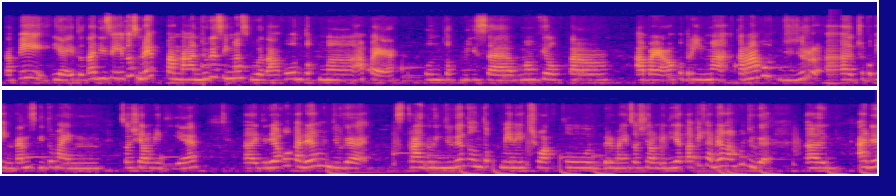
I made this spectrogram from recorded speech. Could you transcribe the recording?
Tapi ya itu tadi sih itu sebenarnya tantangan juga sih mas buat aku untuk me- apa ya, untuk bisa memfilter apa yang aku terima karena aku jujur eh, cukup intens gitu main sosial media. Eh, jadi aku kadang juga struggling juga tuh untuk manage waktu bermain sosial media. Tapi kadang aku juga eh, ada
